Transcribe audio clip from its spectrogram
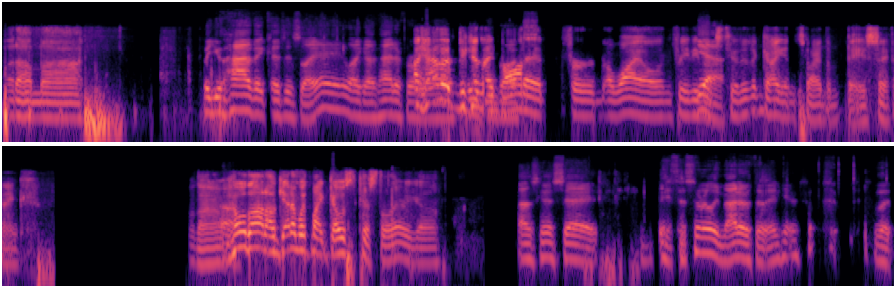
But um, uh, but you have it because it's like hey, like I've had it for. I I have it because I bought it for a while in free V Yeah. Too. There's a guy inside the base, I think. Hold on, Oh. hold on. I'll get him with my ghost pistol. There we go. I was gonna say it doesn't really matter if they're in here, but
